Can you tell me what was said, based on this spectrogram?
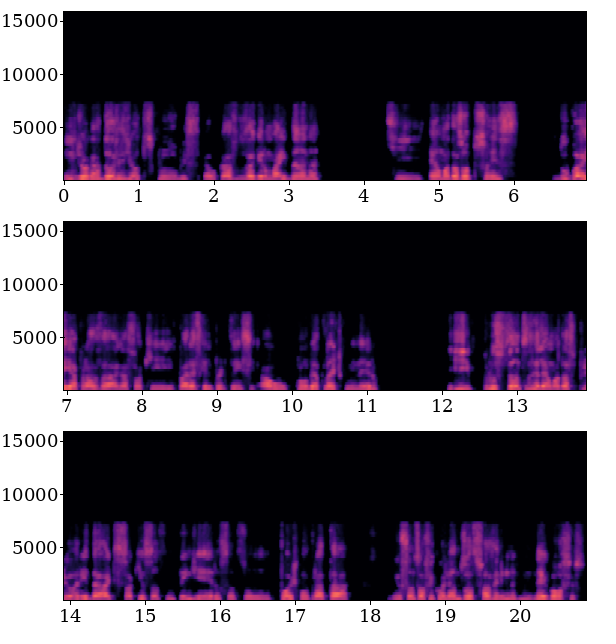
em jogadores de outros clubes. É o caso do zagueiro Maidana, que é uma das opções do Bahia para a zaga, só que parece que ele pertence ao Clube Atlético Mineiro. E para o Santos ele é uma das prioridades, só que o Santos não tem dinheiro, o Santos não pode contratar e o Santos só fica olhando os outros fazerem negócios.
